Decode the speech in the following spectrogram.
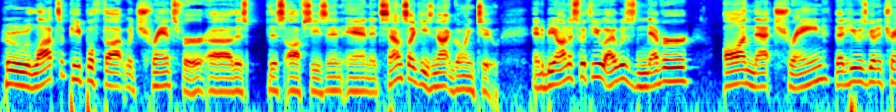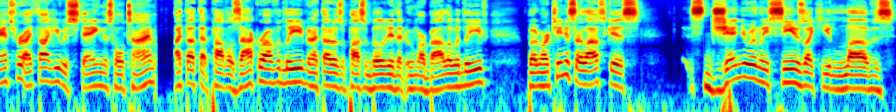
who lots of people thought would transfer uh, this this offseason, and it sounds like he's not going to. And to be honest with you, I was never on that train that he was going to transfer. I thought he was staying this whole time. I thought that Pavel Zakharov would leave, and I thought it was a possibility that Oumar Ballo would leave. But Martynas Arlauskas genuinely seems like he loves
